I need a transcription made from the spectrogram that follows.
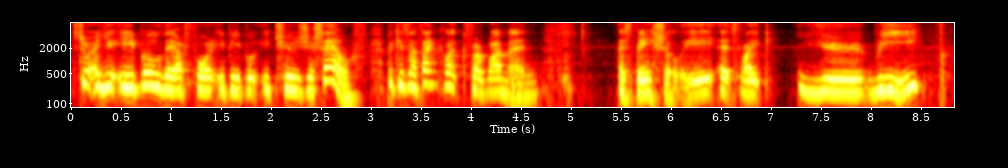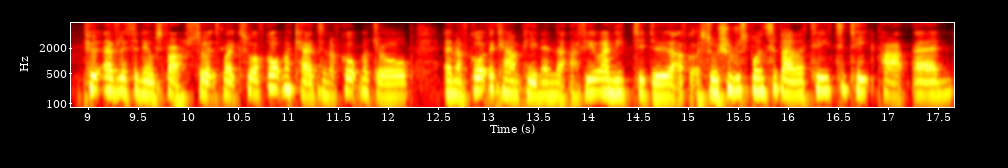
So are you able therefore to be able to choose yourself? Because I think like for women, especially, it's like you, we put everything else first. So it's like, so I've got my kids and I've got my job and I've got the campaigning that I feel I need to do, that I've got a social responsibility to take part in,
